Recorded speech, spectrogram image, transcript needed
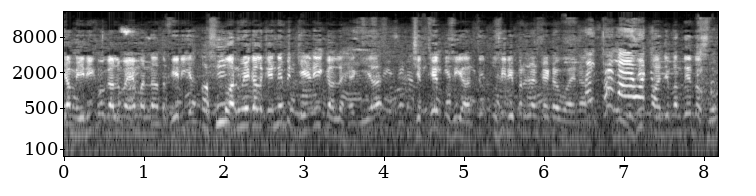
ਜਾਂ ਮੇਰੀ ਕੋਈ ਗੱਲ ਮੈਂ ਮੰਨਾਂ ਤਾਂ ਫੇਰ ਹੀ ਆ। ਤੁਹਾਨੂੰ ਇਹ ਗੱਲ ਕਹਿੰਦੇ ਵੀ ਜਿਹੜੀ ਗੱਲ ਹੈਗੀ ਆ ਜਿੱਥੇ ਤੁਸੀਂ ਅੱਜ ਤੁਸੀਂ ਰਿਪਰੈਜ਼ੈਂਟੇਟਿਵ ਆਏ ਨਾ ਇੱਥੇ ਲੈ ਆਓ। ਤੁਸੀਂ ਪੰਜ ਬੰਦੇ ਦੱਸੋ।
